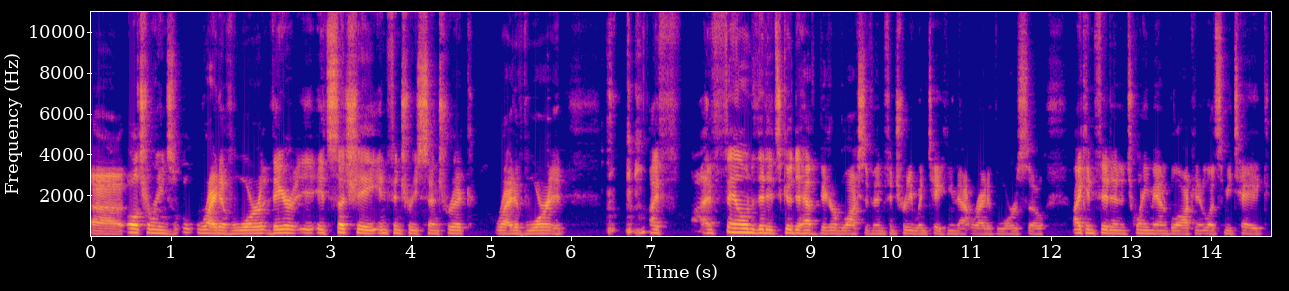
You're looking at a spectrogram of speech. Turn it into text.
uh, Ultramarines Rite of War, they are it's such a infantry centric Rite of War. It I I've found that it's good to have bigger blocks of infantry when taking that rite of war. So I can fit in a 20 man block and it lets me take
